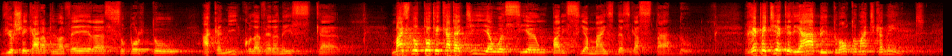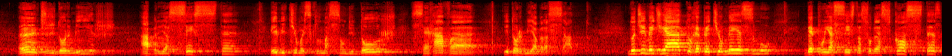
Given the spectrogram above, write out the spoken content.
viu chegar a primavera, suportou a canícula veranesca, mas notou que cada dia o ancião parecia mais desgastado. Repetia aquele hábito automaticamente. Antes de dormir, abria a cesta, emitia uma exclamação de dor, cerrava e dormia abraçado. No dia imediato, repetia o mesmo, depunha a cesta sobre as costas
